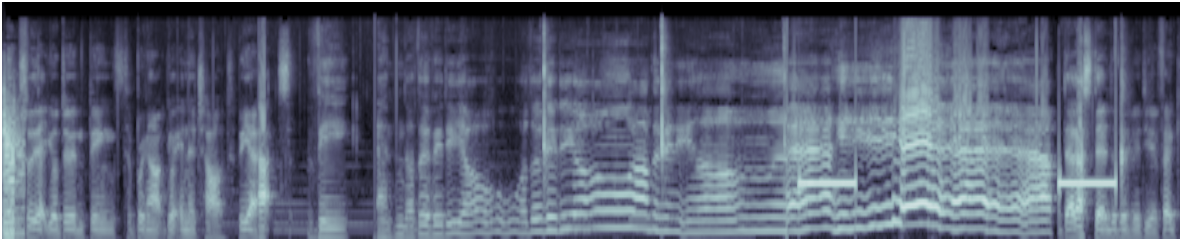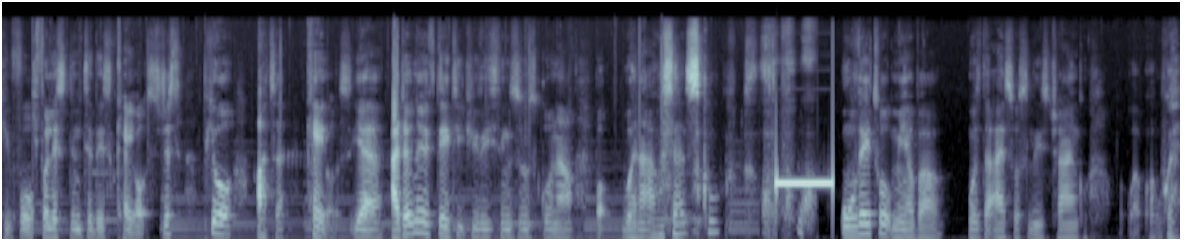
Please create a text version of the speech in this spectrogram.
Make sure that you're doing things to bring out your inner child. But yeah, that's the end of the video, of the video, of the video. Yeah. That's the end of the video. Thank you for, for listening to this chaos. Just pure, utter chaos. Yeah. I don't know if they teach you these things in school now, but when I was at school, all they taught me about was the isosceles triangle. Where,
